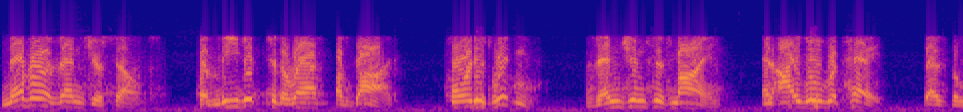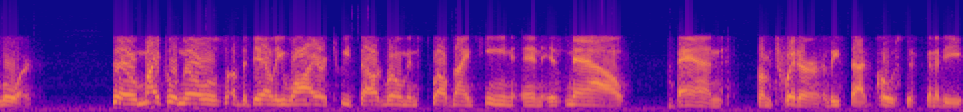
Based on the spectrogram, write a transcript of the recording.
never avenge yourselves, but leave it to the wrath of God, for it is written, Vengeance is mine, and I will repay," says the Lord. So Michael Mills of the Daily Wire tweets out Romans twelve nineteen and is now banned from Twitter. At least that post is going to be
